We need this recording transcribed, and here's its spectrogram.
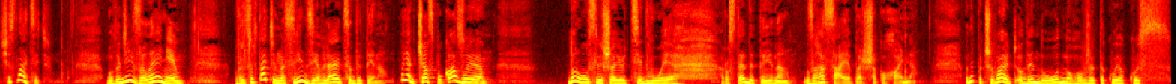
16. Молоді, зелені. В результаті на світ з'являється дитина. Ну, як час показує, дорослішають ці двоє, росте дитина, згасає перше кохання. Вони почувають один до одного вже таку якусь,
